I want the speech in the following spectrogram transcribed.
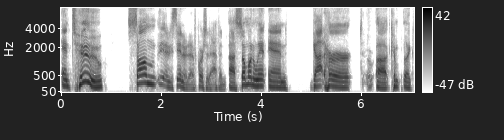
And two, some it's the internet. Of course, it happened. Uh, someone went and got her uh, com- like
